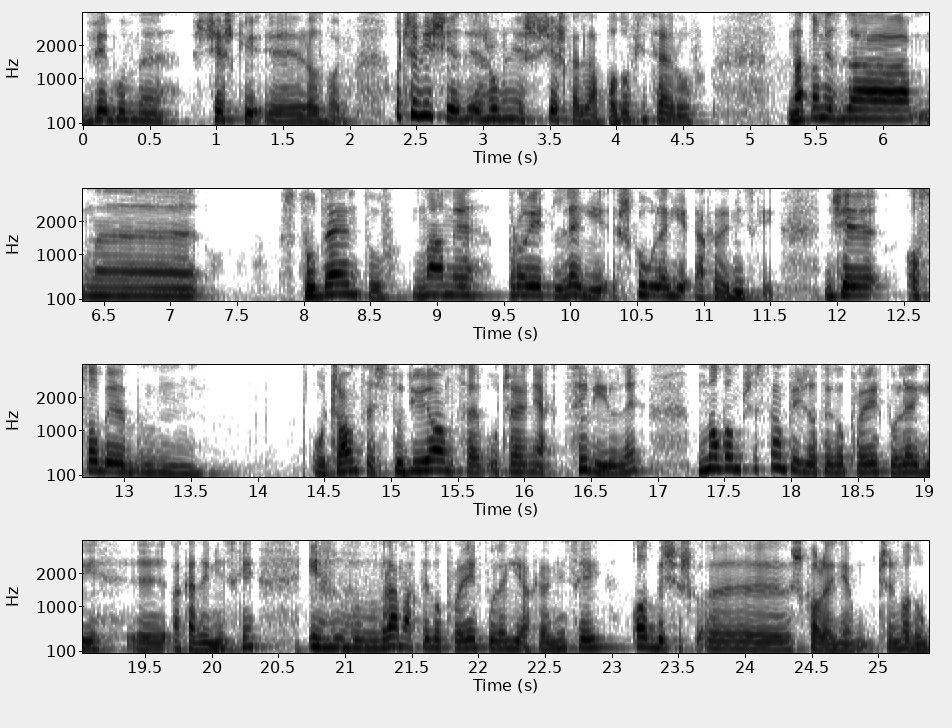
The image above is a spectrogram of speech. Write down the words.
dwie główne ścieżki y, rozwoju. Oczywiście jest również ścieżka dla podoficerów, natomiast dla studentów mamy projekt Legii, Szkół Legii Akademickiej, gdzie osoby mm, uczące, studiujące w uczelniach cywilnych mogą przystąpić do tego projektu Legii y, Akademickiej i w, w ramach tego projektu Legii Akademickiej odbyć szko- y, szkolenie, czy moduł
